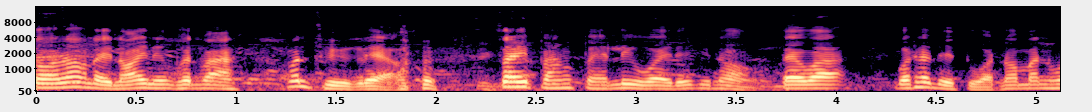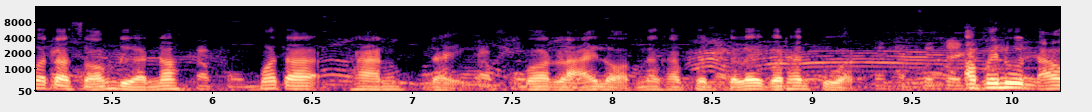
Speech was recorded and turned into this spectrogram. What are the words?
ต่อร่องได้น้อยหนึงเพิ่นว่ามันถือแล้ว ใส่ปังแปดริ้วไว้เด้อพี่น้อง แต่ว่าบ่ทันได้ตรวจเนาะมันหัวแตาสองเดือนเนาะครับผมว่าแตาทานได้บ่หลายหลอบนะครับเพิ่นก็เลยบ่ทันตรวจถ้าสนใจเอาไปรุ่นเอา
